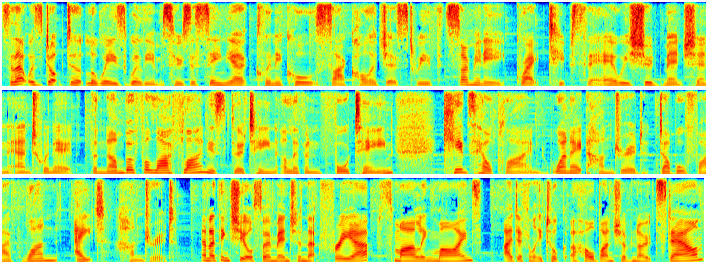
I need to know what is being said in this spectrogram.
So that was Dr. Louise Williams, who's a senior clinical psychologist with so many great tips there. We should mention, Antoinette, the number for Lifeline is 13 11 14. Kids Helpline, 1 800 551 800. And I think she also mentioned that free app, Smiling Minds. I definitely took a whole bunch of notes down.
